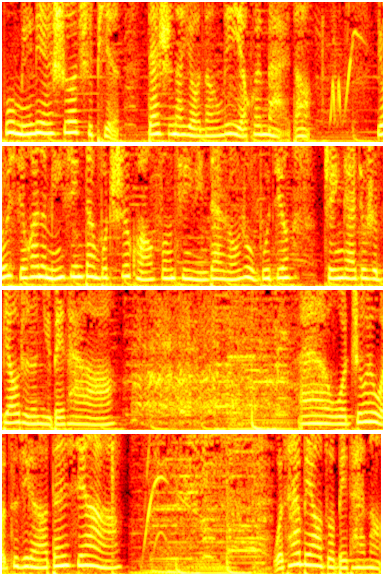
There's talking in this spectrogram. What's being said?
不迷恋奢侈品，但是呢有能力也会买的，有喜欢的明星但不痴狂，风轻云淡，荣辱不惊，这应该就是标准的女备胎了啊！哎，我真为我自己感到担心啊！我才不要做备胎呢！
